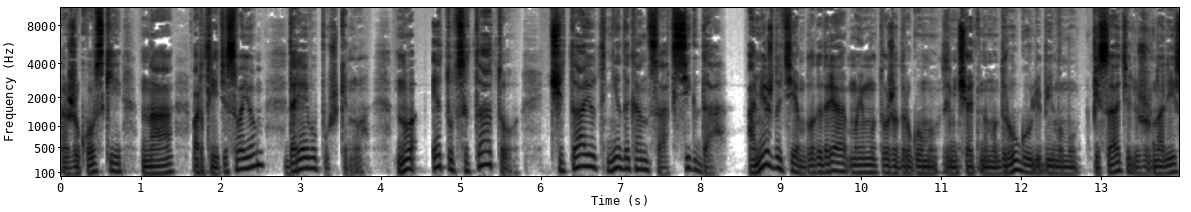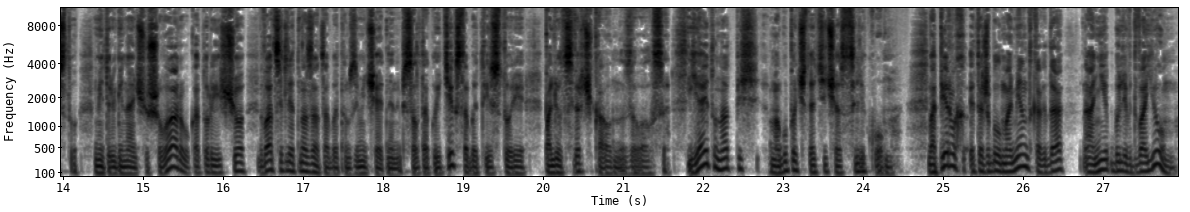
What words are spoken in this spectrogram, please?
Жуковский на портрете своем, даря его Пушкину. Но эту цитату читают не до конца, всегда – а между тем, благодаря моему тоже другому замечательному другу, любимому писателю, журналисту Дмитрию Геннадьевичу Шеварову, который еще 20 лет назад об этом замечательно написал такой текст об этой истории, «Полет сверчка» он назывался, я эту надпись могу прочитать сейчас целиком. Во-первых, это же был момент, когда они были вдвоем,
